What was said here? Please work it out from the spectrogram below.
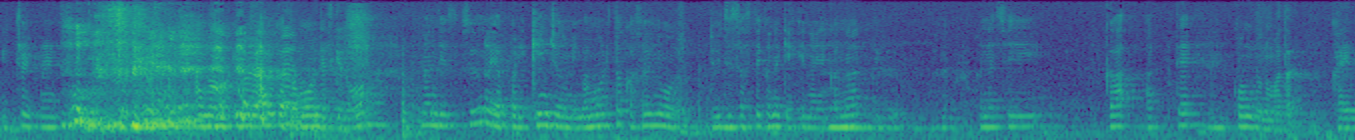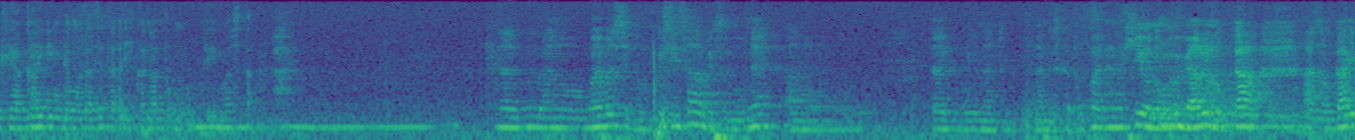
言っちゃいけないんですけど あのいろいろあるかと思うんですけど。なんでそういうのはやっぱり近所の見守りとかそういうのを充実させていかなきゃいけないかなっていう話があって、今度のまた会会議にでも出せたらいいかなと思っていました。だいぶあの前橋市の福祉サービスもねあのだいぶなんてなんですかお金の費用の部分があるのか、あの該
